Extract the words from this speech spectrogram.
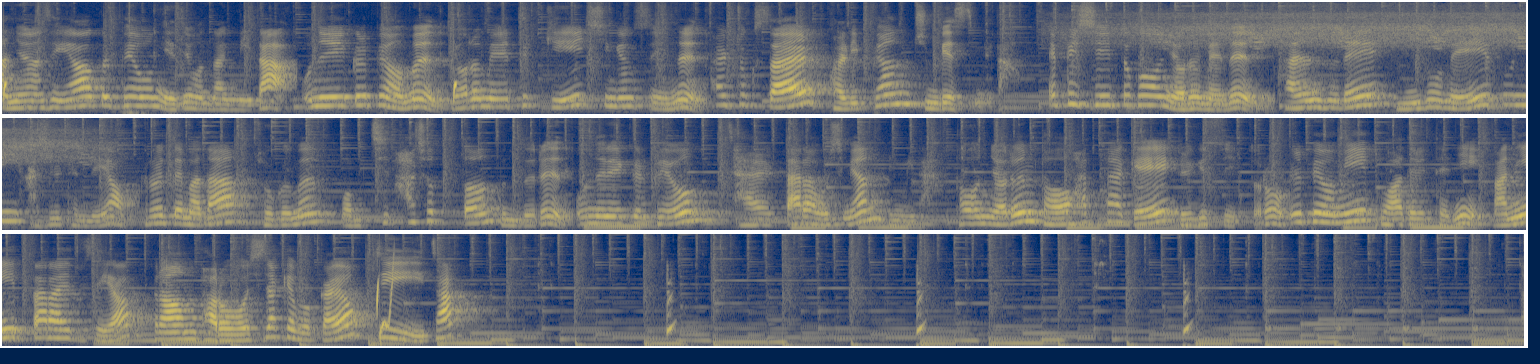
안녕하세요. 끌페온 예지 원장입니다. 오늘 끌페옴은 여름에 특히 신경 쓰이는 팔뚝살 관리편 준비했습니다. 햇빛이 뜨거운 여름에는 자연스레 민소매에 손이 가실 텐데요. 그럴 때마다 조금은 멈칫하셨던 분들은 오늘의 끌페옴 잘 따라오시면 됩니다. 더운 여름 더 핫하게 즐길 수 있도록 끌페옴이 도와드릴 테니 많이 따라해주세요. 그럼 바로 시작해볼까요? 시작!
